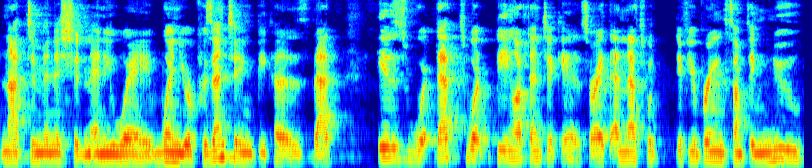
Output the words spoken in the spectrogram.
not diminish it in any way when you're presenting, because that is what that's what being authentic is, right? And that's what if you're bringing something new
